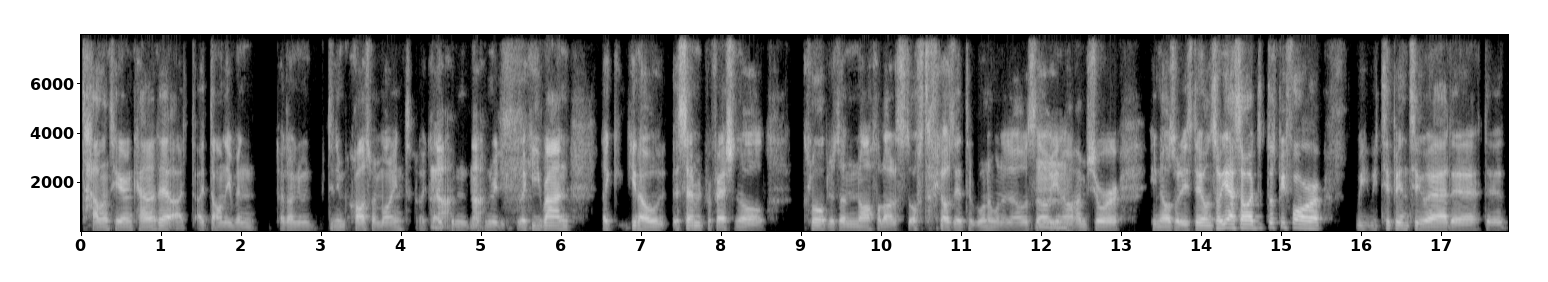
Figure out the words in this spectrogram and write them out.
talent here in Canada I I don't even I don't even didn't even cross my mind like No, I couldn't I couldn't really like he ran like you know a semi-professional club there's an awful lot of stuff that goes into running one of those so you Mm. know I'm sure he knows what he's doing so yeah so just before we, we tip into uh, the the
